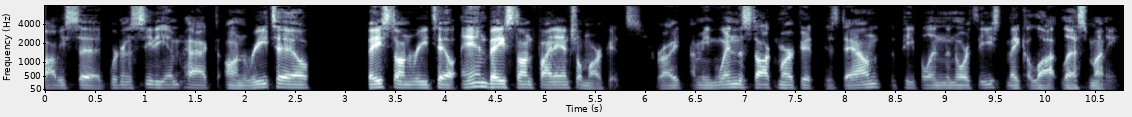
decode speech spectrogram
Bobby said, we're going to see the impact on retail based on retail and based on financial markets, right? I mean, when the stock market is down, the people in the Northeast make a lot less money.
